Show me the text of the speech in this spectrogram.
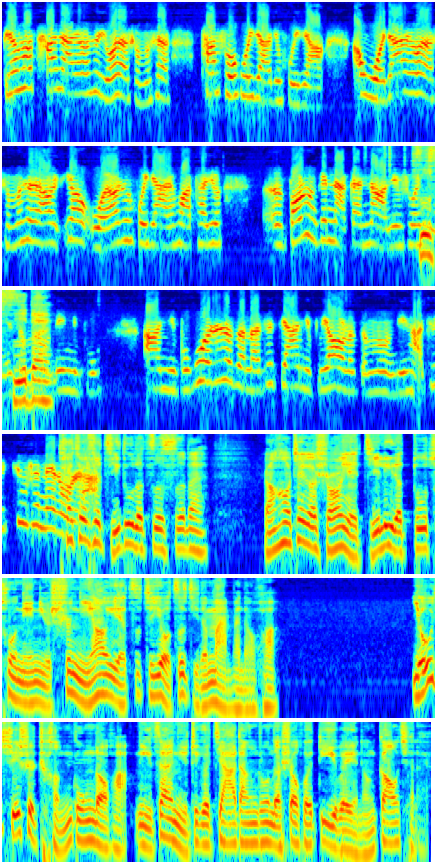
比如说他家要是有点什么事儿，他说回家就回家啊。我家有点什么事儿，要要我要是回家的话，他就呃保准跟你俩干仗，就说你怎么怎么的，你不啊你不过日子了，这家你不要了，怎么怎么地哈，就就是那种人。他就是极度的自私呗。然后这个时候也极力的督促你，女士，你要也自己有自己的买卖的话，尤其是成功的话，你在你这个家当中的社会地位也能高起来呀、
